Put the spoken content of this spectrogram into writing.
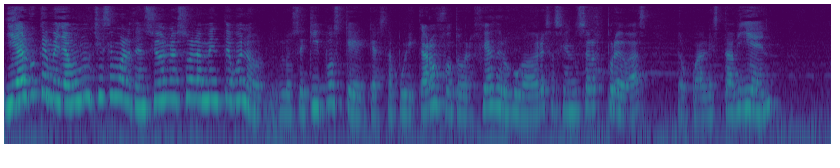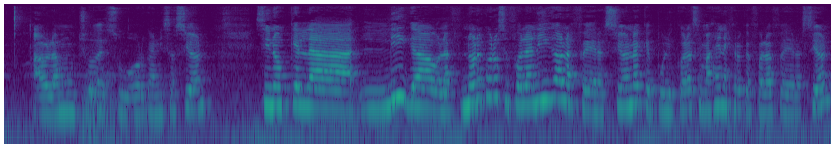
Y algo que me llamó muchísimo la atención no es solamente, bueno, los equipos que, que hasta publicaron fotografías de los jugadores haciéndose las pruebas, lo cual está bien, habla mucho de su organización, sino que la liga, o la, no recuerdo si fue la liga o la federación la que publicó las imágenes, creo que fue la federación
